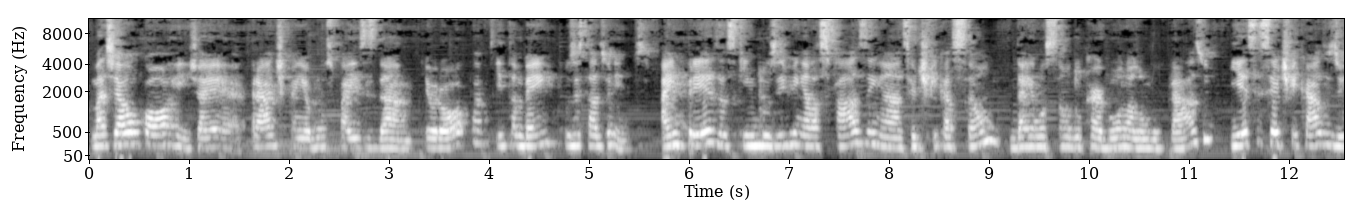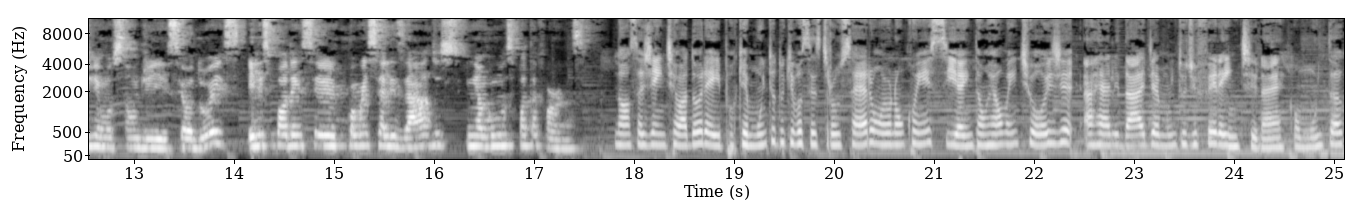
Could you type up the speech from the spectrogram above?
mas já ocorre, já é prática em alguns países da Europa e também nos Estados Unidos. Há empresas que, inclusive, elas fazem a certificação da remoção do carbono a longo prazo e esses certificados de remoção de CO2, eles podem ser comercializados em algumas plataformas. Nossa, gente, eu adorei, porque muito do que vocês trouxeram eu não conhecia. Então, realmente, hoje a realidade é muito diferente, né? Com muita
